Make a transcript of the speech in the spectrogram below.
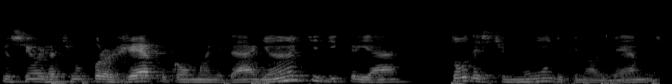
que o Senhor já tinha um projeto com a humanidade antes de criar todo este mundo que nós vemos.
